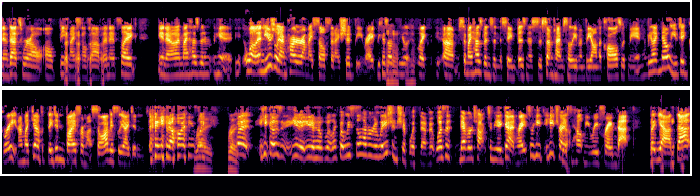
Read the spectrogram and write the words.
you know, that's where I'll I'll beat myself up. And it's like, you know, and my husband, he, well, and usually I'm harder on myself than I should be, right? Because I'll Mhm, be mhm. like, um, so my husband's in the same business, so sometimes he'll even be on the calls with me and he'll be like, "No, you did great," and I'm like, "Yeah, but they didn't buy from us, so obviously I didn't," you know. And he's like, Right. Right. but he goes, you know, you know, but like, but we still have a relationship with them. It wasn't never talk to me again, right? So he he tries Yeah. to help me reframe that. But yeah, that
